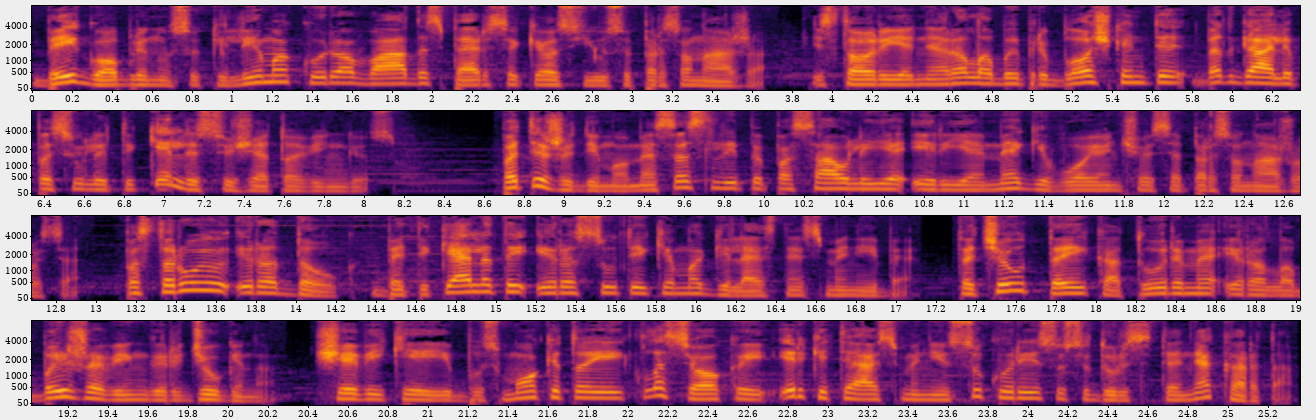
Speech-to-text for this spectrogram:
bei goblinų sukilimą, kurio vadas persekios jūsų personažą. Istorija nėra labai pribloškianti, bet gali pasiūlyti kelis siužeto vingius. Pati žaidimo mėsa slypi pasaulyje ir jame gyvuojančiuose personažuose. Pastarųjų yra daug, bet tik keletai yra suteikiama gilesnė asmenybė. Tačiau tai, ką turime, yra labai žavinga ir džiugina. Šie veikėjai bus mokytojai, klasiokai ir kiti asmenys, su kuriais susidursite ne kartą.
